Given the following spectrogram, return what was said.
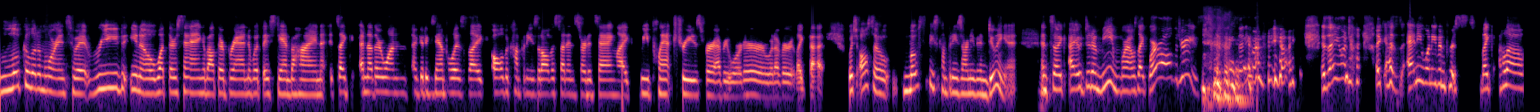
look a little more into it read you know what they're saying about their brand and what they stand behind. It's like another one a good example is like all the companies that all of a sudden started saying like we plant trees for every order or whatever like that which also most of these companies aren't even doing it. Mm. And so like i did a meme where i was like where are all the trees? Is anyone you know, like, is anyone like has anyone even pers- like hello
